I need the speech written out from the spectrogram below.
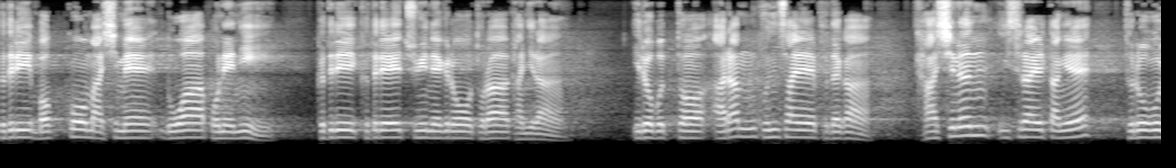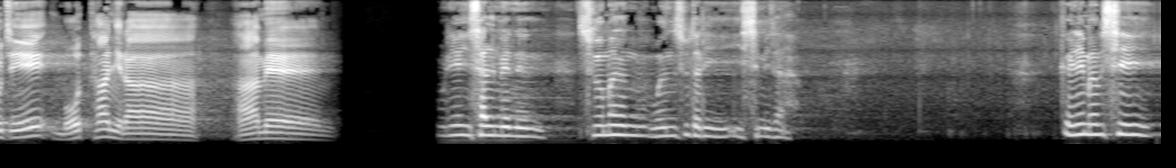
그들이 먹고 마심에 놓아 보내니 그들이 그들의 주인에게로 돌아가니라 이로부터 아람 군사의 부대가 다시는 이스라엘 땅에 들어오지 못하니라 아멘. 우리의 삶에는 수많은 원수들이 있습니다. 끊임없이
